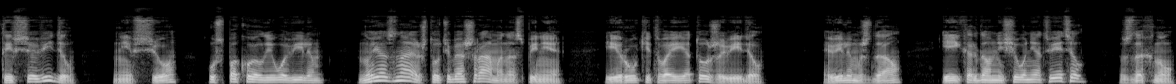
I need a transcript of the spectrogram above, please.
«Ты все видел?» «Не все», — успокоил его Вильям. «Но я знаю, что у тебя шрамы на спине, и руки твои я тоже видел». Вильям ждал, и, когда он ничего не ответил, вздохнул.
